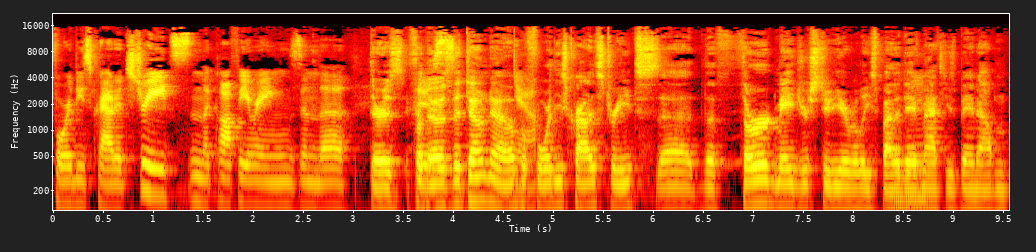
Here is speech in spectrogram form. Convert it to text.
for these crowded streets and the coffee rings and the There is, for those that don't know, yeah. before these crowded streets, uh, the third major studio release by the Mm-hmm. Dave Matthews Band album,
